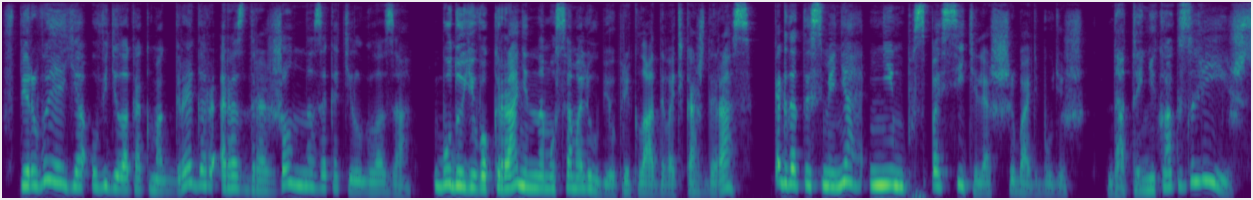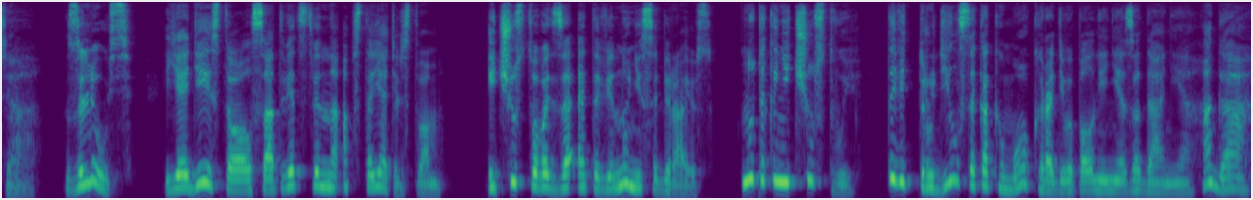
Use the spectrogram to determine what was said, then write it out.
Впервые я увидела, как МакГрегор раздраженно закатил глаза. Буду его к раненному самолюбию прикладывать каждый раз, когда ты с меня нимб спасителя сшибать будешь. Да ты никак злишься. Злюсь. Я действовал соответственно обстоятельствам. И чувствовать за это вину не собираюсь. Ну так и не чувствуй. Ты ведь трудился как мог ради выполнения задания. Ага.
